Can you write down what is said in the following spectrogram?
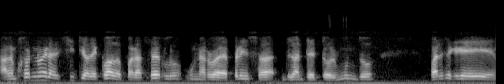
a lo mejor no era el sitio adecuado para hacerlo, una rueda de prensa delante de todo el mundo. Parece que,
